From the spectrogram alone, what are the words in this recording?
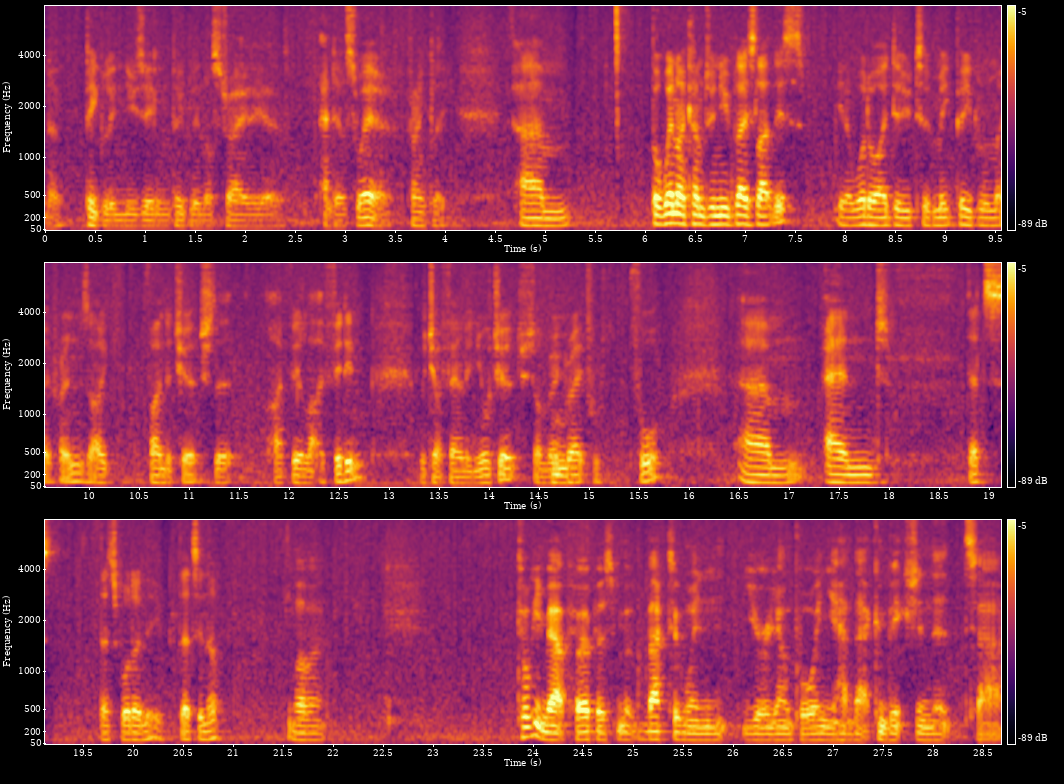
know, people in New Zealand, people in Australia, and elsewhere, frankly. Um, but when I come to a new place like this, you know, what do I do to meet people and make friends? I find a church that I feel like I fit in, which I found in your church. So I'm very Mm. grateful for, um, and that's that's what I need. That's enough. Love it. Talking about purpose, back to when you were a young boy and you had that conviction that uh,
